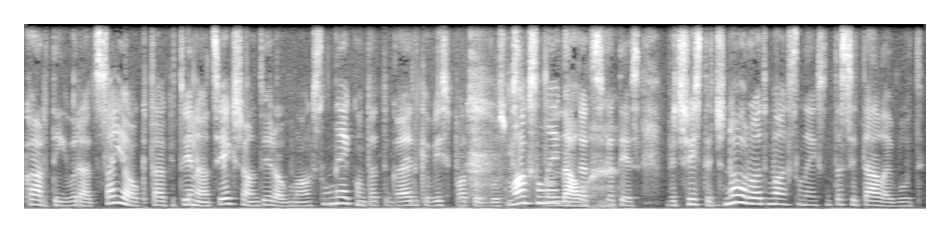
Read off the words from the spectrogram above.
kārtīgi, varētu sajaukt tā, ka tu ienāc iekšā un ieraugi mākslinieku, un tad tu gaidi, ka visi portugāļi būs mākslinieki. Tad skaties, bet šis taču nav rotu mākslinieks, un tas ir tā, lai būtu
